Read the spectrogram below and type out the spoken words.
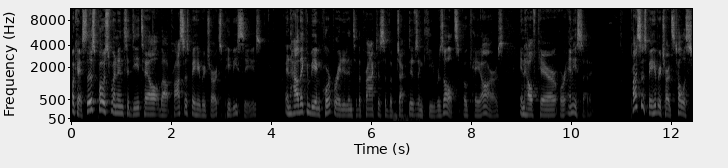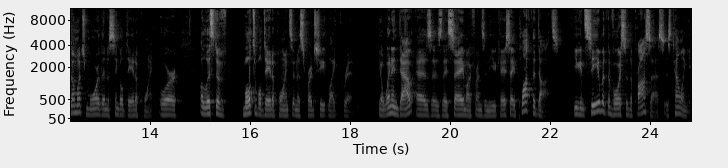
Okay, so this post went into detail about process behavior charts, PBCs, and how they can be incorporated into the practice of objectives and key results, OKRs, in healthcare or any setting. Process behavior charts tell us so much more than a single data point or a list of multiple data points in a spreadsheet like grid. You know, when in doubt, as as they say, my friends in the UK say, plot the dots. You can see what the voice of the process is telling you.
